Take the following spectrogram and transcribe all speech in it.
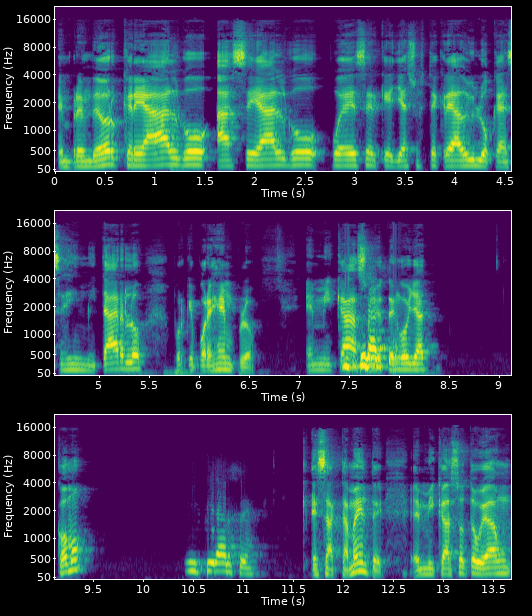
emprendedor crea algo, hace algo, puede ser que ya eso esté creado y lo que hace es imitarlo, porque por ejemplo, en mi caso yo tengo ya... ¿Cómo? Inspirarse. Exactamente. En mi caso te voy a dar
